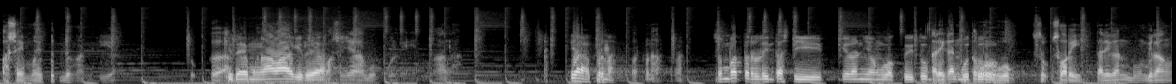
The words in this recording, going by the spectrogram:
oh saya mau ikut dengan dia untuk ke kita yang mengalah gitu ya maksudnya Bung Kulit yang mengalah. ya pernah Pernah. sempat terlintas di pikiran yang waktu itu Tadi kan betul tunggu, Bung. So- sorry, tadi kan Bung bilang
